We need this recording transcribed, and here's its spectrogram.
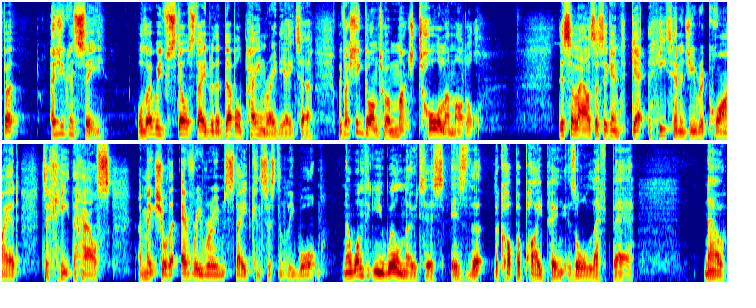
But as you can see, although we've still stayed with a double pane radiator, we've actually gone to a much taller model. This allows us again to get the heat energy required to heat the house and make sure that every room stayed consistently warm. Now one thing you will notice is that the copper piping is all left bare. Now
